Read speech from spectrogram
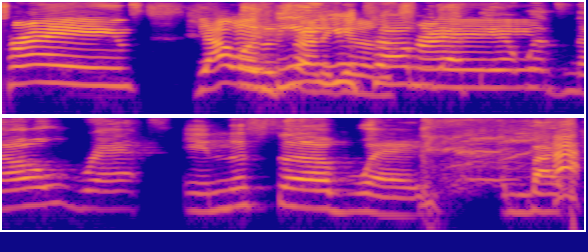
trains. Y'all wasn't and trying to you get on told the train. me that there was no rats in the subway. like,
